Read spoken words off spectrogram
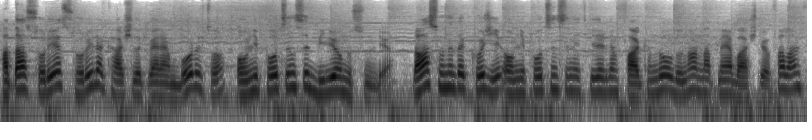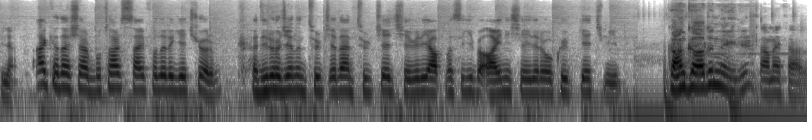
Hatta soruya soruyla karşılık veren Boruto, Omnipotence'ı biliyor musun diyor. Daha sonra da Koji, Omnipotence'ın etkilerinin farkında olduğunu anlatmaya başlıyor falan filan. Arkadaşlar bu tarz sayfaları geçiyorum. Kadir Hoca'nın Türkçeden Türkçe'ye çeviri yapması gibi aynı şeyleri okuyup geçmeyeyim. Kanka adı neydi? Samet abi.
